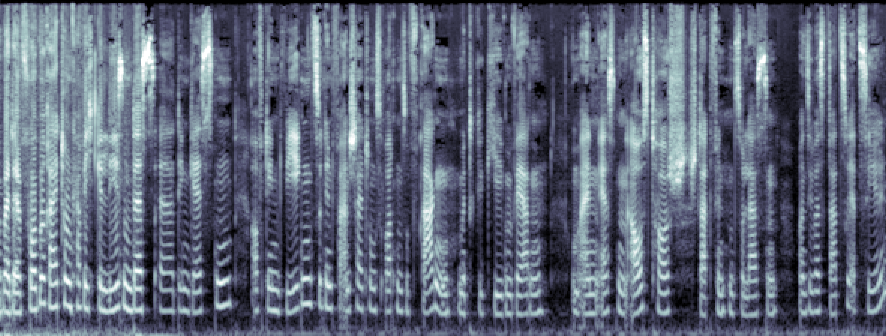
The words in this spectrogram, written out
bei der Vorbereitung habe ich gelesen, dass äh, den Gästen auf den Wegen zu den Veranstaltungsorten so Fragen mitgegeben werden, um einen ersten Austausch stattfinden zu lassen. Wollen Sie was dazu erzählen?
